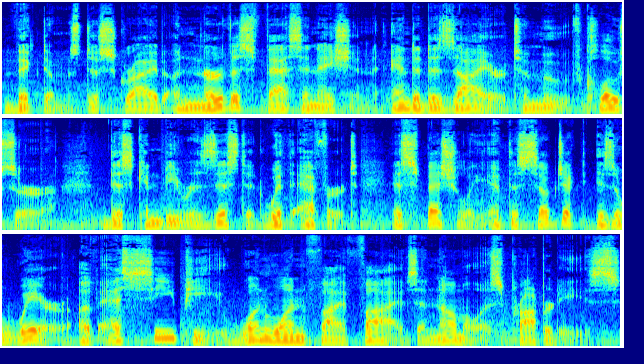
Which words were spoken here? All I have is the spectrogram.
Victims describe a nervous fascination and a desire to move closer. This can be resisted with effort, especially if the subject is aware of SCP 1155's anomalous properties.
